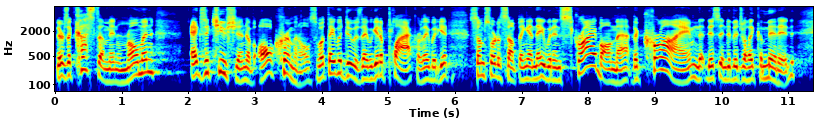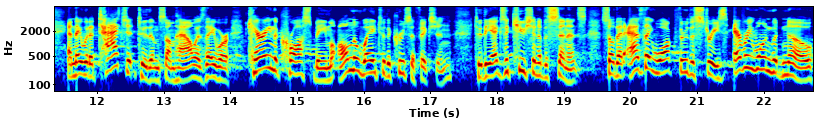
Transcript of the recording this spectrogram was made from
There's a custom in Roman execution of all criminals, what they would do is they would get a plaque or they would get some sort of something and they would inscribe on that the crime that this individual had committed and they would attach it to them somehow as they were carrying the crossbeam on the way to the crucifixion, to the execution of the sentence, so that as they walked through the streets, everyone would know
